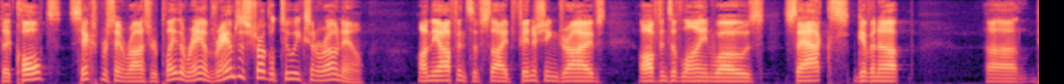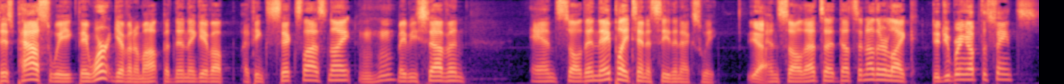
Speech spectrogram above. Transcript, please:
The Colts, six percent rostered. Play the Rams. Rams have struggled two weeks in a row now on the offensive side, finishing drives, offensive line woes, sacks given up. Uh, this past week they weren't giving them up, but then they gave up I think six last night, Mhm. maybe seven, and so then they play Tennessee the next week, Yeah. and so that's a that's another like Did you bring up the Saints?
